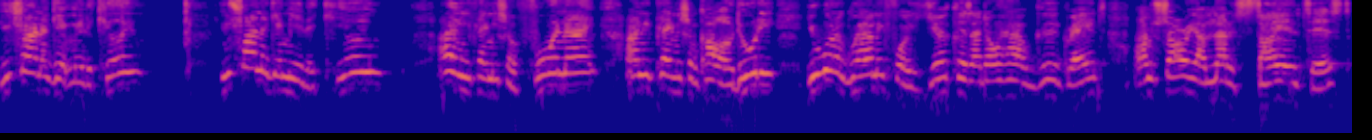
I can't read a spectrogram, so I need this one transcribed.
You trying to get me to kill you? You trying to get me to kill you? I need to play me some Fortnite. I need to play me some Call of Duty. You want to ground me for a year because I don't have good grades? I'm sorry, I'm not a scientist.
